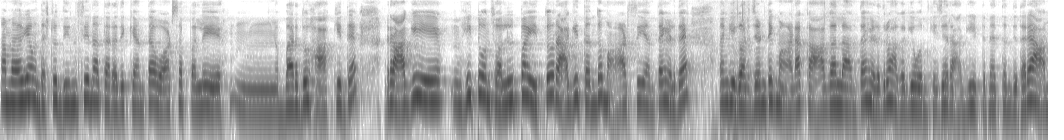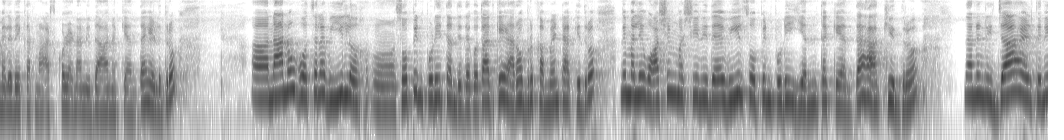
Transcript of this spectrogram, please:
ನಮಗೆ ಒಂದಷ್ಟು ದಿನಸಿನ ತರೋದಕ್ಕೆ ಅಂತ ವಾಟ್ಸಪ್ಪಲ್ಲಿ ಬರೆದು ಹಾಕಿದ್ದೆ. ರಾಗಿ ಹಿಟ್ಟು ಒಂದು ಸ್ವಲ್ಪ ಇತ್ತು. ರಾಗಿ ತಂದು ಮಾಡಿಸಿ ಅಂತ ಹೇಳಿದೆ. ನನಗೆ ಈಗ ಅರ್ಜೆಂಟಿಗೆ ಮಾಡೋಕ್ಕಾಗಲ್ಲ ಅಂತ ಹೇಳಿದ್ರು. ಹಾಗಾಗಿ ಒಂದು ಕೆ ಜಿ ರಾಗಿ ಹಿಟ್ಟನ್ನೇ ತಂದಿದ್ದಾರೆ. ಆಮೇಲೆ ಬೇಕಾದ್ರೆ ಮಾಡಿಸ್ಕೊಳ್ಳೋಣ ನಿಧಾನಕ್ಕೆ ಅಂತ ಹೇಳಿದ್ರು. ನಾನು ಹೋದ್ಸಲ ವೀಲ್ ಸೋಪಿನ ಪುಡಿ ತಂದಿದ್ದೆ ಗೊತ್ತಾ? ಅದಕ್ಕೆ ಯಾರೊಬ್ರು ಕಮೆಂಟ್ ಹಾಕಿದ್ರು. ನಿಮ್ಮಲ್ಲಿ ವಾಷಿಂಗ್ ಮಷೀನ್ ಇದೆ, ವೀಲ್, ಸೋಪಿನ ಪುಡಿ ಎಂತಕ್ಕೆ ಅಂತ ಹಾಕಿದ್ರು. ನನಗೆ ನಿಜ ಹೇಳ್ತೀನಿ,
